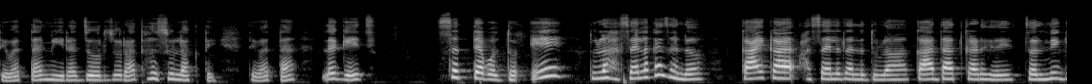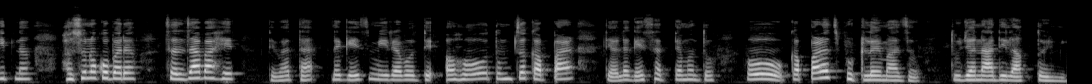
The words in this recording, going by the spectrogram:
तेव्हा आता मीरा जोरजोरात हसू लागते. तेव्हा आता लगेच सत्या बोलतो ए तुला हसायला काय झालं? काय काय हसायला झालं तुला? का दात काढले? चल निघितनं हसू नको बरं. चल जा बाहेर. तेव्हा आता लगेच मीरा बोलते अहो तुमचं कपाळ तेव्हा लगेच सत्य म्हणतो हो कपाळच फुटलं आहे माझं तुझ्या नादी लागतोय मी.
